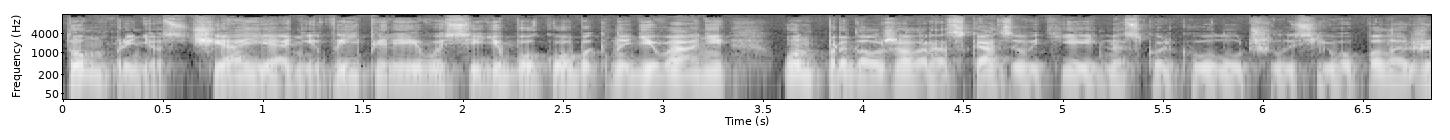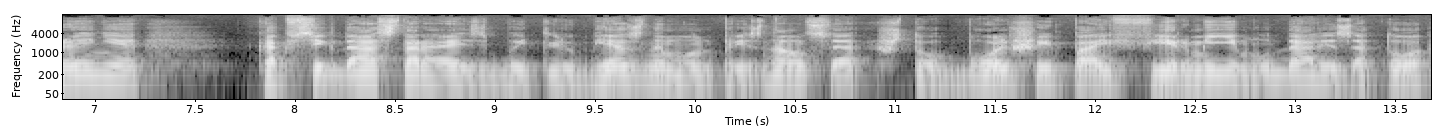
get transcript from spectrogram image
Том принес чай, и они выпили его, сидя бок о бок на диване. Он продолжал рассказывать ей, насколько улучшилось его положение — как всегда, стараясь быть любезным, он признался, что больший пай в фирме ему дали за то,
